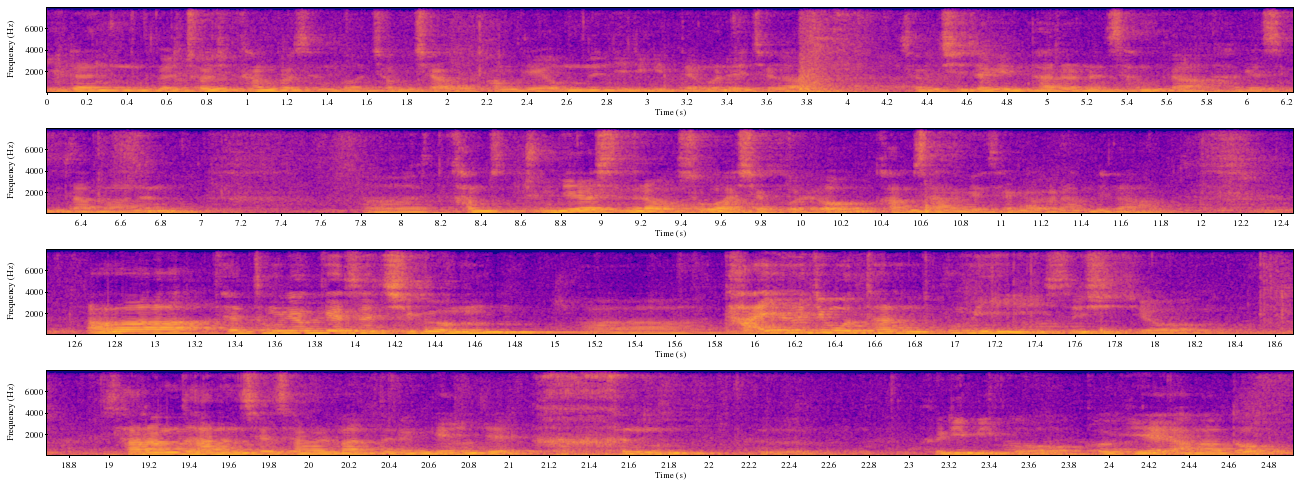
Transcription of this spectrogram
이런 걸 조직한 것은 뭐 정치하고 관계 없는 일이기 때문에 제가 정치적인 발언은 삼가하겠습니다만은 어, 감, 준비하시느라고 수고하셨고요. 감사하게 생각을 합니다. 아마 대통령께서 지금 아, 다 이루지 못한 꿈이 있으시죠. 사람 사는 세상을 만드는 게 이제 큰 그 그림이고 거기에 아마도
